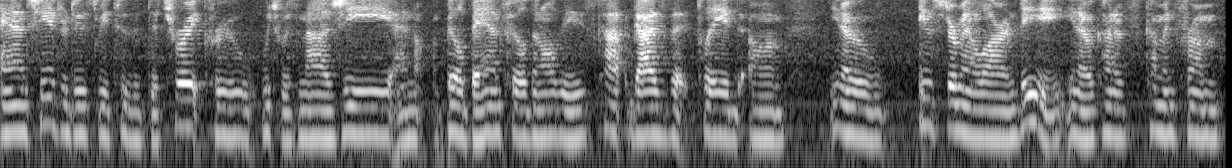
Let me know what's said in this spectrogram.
and she introduced me to the Detroit crew, which was Najee and Bill Banfield and all these guys that played, um, you know, instrumental R and B. You know, kind of coming from.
